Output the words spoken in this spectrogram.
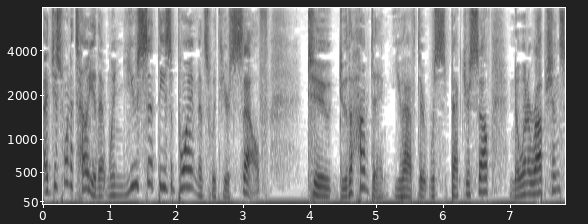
I just want to tell you that when you set these appointments with yourself, to do the hunting, you have to respect yourself, no interruptions,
